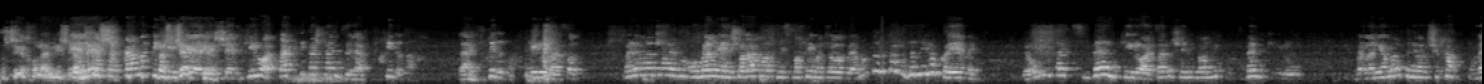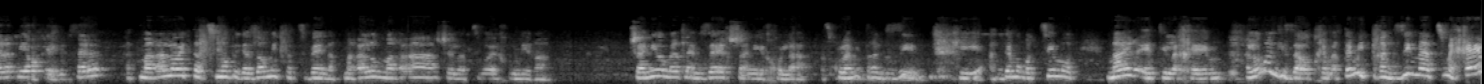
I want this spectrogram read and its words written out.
או שהיא יכולה ויש להשתמש לך כמה תיקים. כאלה, שהם כאילו, הטקטיקה שלהם זה להפחיד אותך. להפחיד אותך, כאילו לעשות. ואני אומרת להם, הוא אומר לי, אני שולח לך מסמכים, את לא יודעת. אמרתי לו, טוב, אז אני לא קיימת. והוא מתעצבן, כאילו, הצד השני מאוד מתעצבן, כאילו. אבל אני אומרת, אני ממשיכה. אומרת לי, אוקיי, זה בסדר? את מראה לו את עצמו, בגלל זה הוא מתעצבן, את מראה לו מראה של עצמו, איך הוא נראה. כשאני אומרת להם, זה איך שאני יכולה, אז כולם מתרכזים, כי אתם רוצים עוד, מה הראיתי לכם? אני לא מרגיזה אתכם, אתם מתרכזים מעצמכם,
